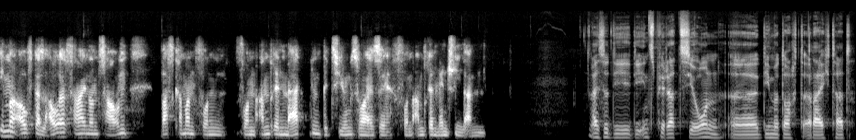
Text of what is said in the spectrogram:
immer auf der Lauer sein und schauen, was kann man von, von anderen Märkten beziehungsweise von anderen Menschen lernen. Also die, die Inspiration, äh, die man dort erreicht hat.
